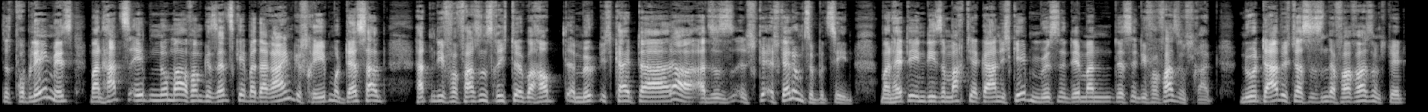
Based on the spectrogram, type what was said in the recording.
Das Problem ist, man hat es eben nur mal vom Gesetzgeber da reingeschrieben und deshalb hatten die Verfassungsrichter überhaupt äh, Möglichkeit, da ja, also äh, St Stellung zu beziehen. Man hätte ihnen diese Macht ja gar nicht geben müssen, indem man das in die Verfassung schreibt. Nur dadurch, dass es in der Verfassung steht,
